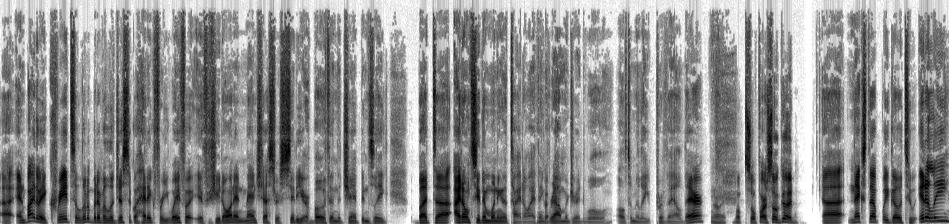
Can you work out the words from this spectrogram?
Uh, and by the way, it creates a little bit of a logistical headache for UEFA if Girona and Manchester City are both in the Champions League. But uh, I don't see them winning the title. I think okay. Real Madrid will ultimately prevail there. All right. Well, so far, so good. Uh, next up, we go to Italy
